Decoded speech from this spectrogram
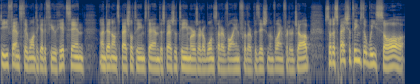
defense they want to get a few hits in, and then on special teams, then the special teamers are the ones that are vying for their position and vying for their job. So the special teams that we saw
